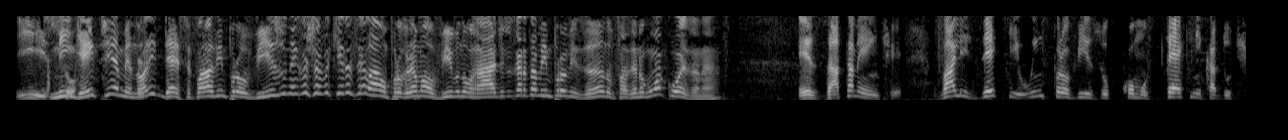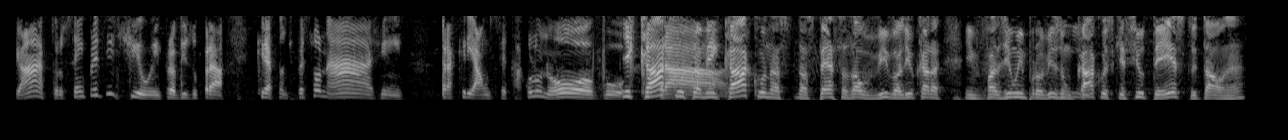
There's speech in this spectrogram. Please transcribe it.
Isso. Ninguém tinha a menor ideia. Você falava improviso, nem que eu achava que era, sei lá, um programa ao vivo no rádio que o cara tava improvisando, fazendo alguma coisa, né? Exatamente. Vale dizer que o improviso como técnica do teatro sempre existiu. O improviso para criação de personagens, pra criar um espetáculo novo. E Caco pra- também, Caco nas, nas peças ao vivo ali, o cara fazia um improviso, um Isso. Caco, esquecia o texto e tal, né?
